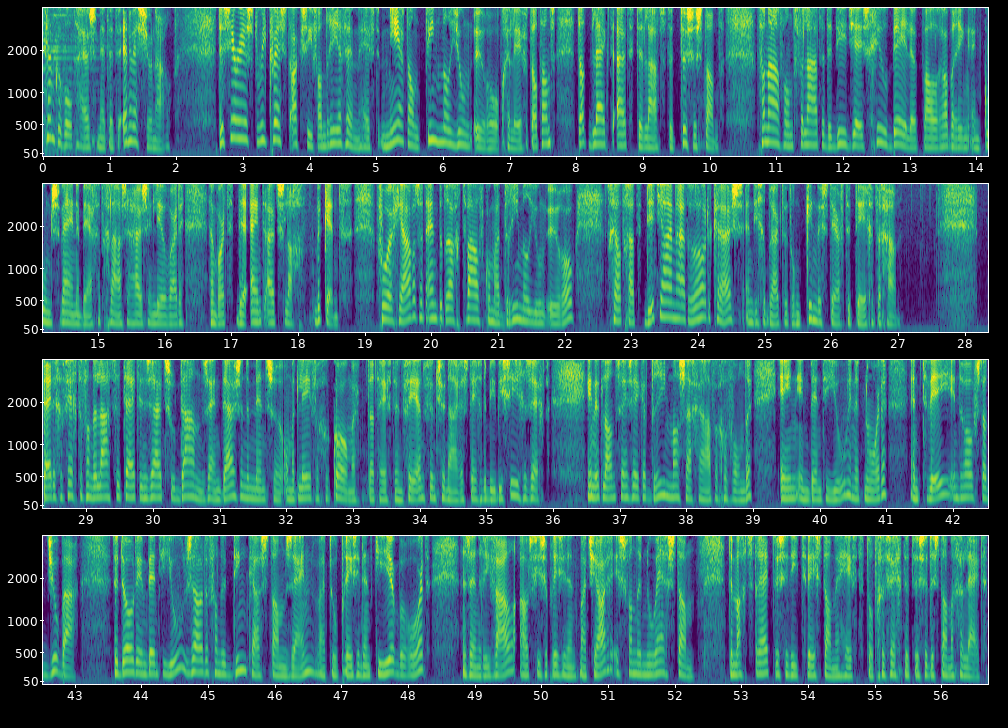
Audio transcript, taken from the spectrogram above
Femke met het NOS-journaal. De Serious Request-actie van 3FM heeft meer dan 10 miljoen euro opgeleverd. Althans, dat blijkt uit de laatste tussenstand. Vanavond verlaten de DJ's Giel Belen, Paul Rabbering en Koen Zwijnenberg het Glazen Huis in Leeuwarden en wordt de einduitslag bekend. Vorig jaar was het eindbedrag 12,3 miljoen euro. Het geld gaat dit jaar naar het Rode Kruis en die gebruikt het om kindersterfte tegen te gaan. Bij de gevechten van de laatste tijd in Zuid-Soedan zijn duizenden mensen om het leven gekomen. Dat heeft een VN-functionaris tegen de BBC gezegd. In het land zijn zeker drie massagraven gevonden. één in Bentiu in het noorden en twee in de hoofdstad Juba. De doden in Bentiu zouden van de Dinka-stam zijn, waartoe president Kiir behoort. En zijn rivaal, oud-vicepresident Machar, is van de Nuer-stam. De machtsstrijd tussen die twee stammen heeft tot gevechten tussen de stammen geleid.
